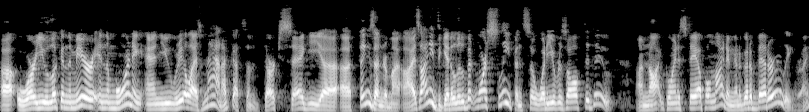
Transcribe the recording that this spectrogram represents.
Uh, or you look in the mirror in the morning and you realize, man, I've got some dark, saggy uh, uh, things under my eyes. I need to get a little bit more sleep. And so, what do you resolve to do? I'm not going to stay up all night. I'm going to go to bed early, right?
